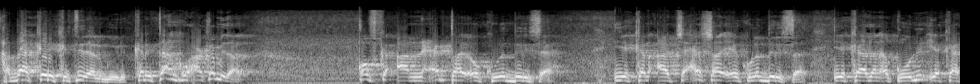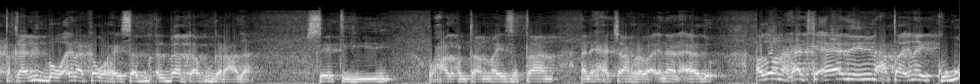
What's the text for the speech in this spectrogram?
haddaa kari kartidaa lagu yidhi. Karitaanka waxaa ka mid ah qofka aad necab tahay oo kula darisa iyo kan aad jeceshahay ee kula darisa iyo kaadan aqoonin iyo kaa taqaanidba waa inaad ka warhaysaa albaabkaa ku garaacdaa see tihiin waxaad cuntaan ma haysataan ani xajaan rabaa inaan aado. Adoona xajka aadaynin xataa inay kugu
